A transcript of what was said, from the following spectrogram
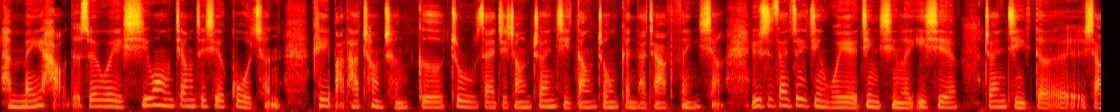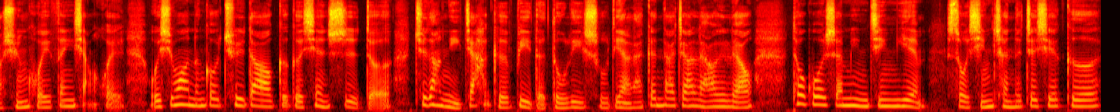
很美好的，所以我也希望将这些过程可以把它唱成歌，注入在这张专辑当中跟大家分享。于是，在最近我也进行了一些专辑的小巡回分享会，我希望能够去到各个县市的，去到你家隔壁的独立书店，来跟大家聊一聊，透过生命经验所形成的这些歌，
